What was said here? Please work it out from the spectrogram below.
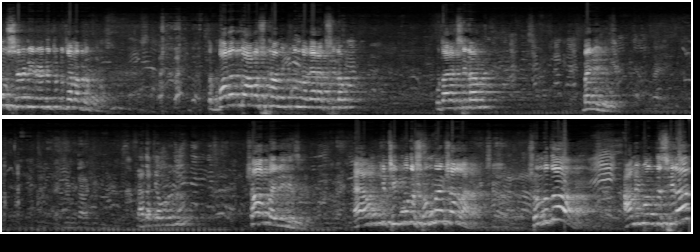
কোন শ্রেণির? এটা দুটো জানার দরকার। তা বলেন তো আলোচনা, আমি কোন জায়গায় রাখছিলাম? কোথায় রাখছিলাম? বাইরে গেছে। সব বাইরে গেছে। এখন কি ঠিক মতো শুনব ইনশাল্লাহ। শুনব তো? আমি বলতেছিলাম,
